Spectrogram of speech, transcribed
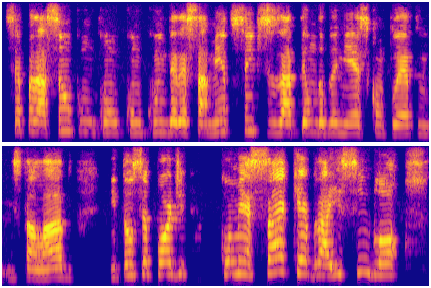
separação com, com, com, com endereçamento sem precisar ter um WMS completo instalado. Então, você pode começar a quebrar isso em blocos.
